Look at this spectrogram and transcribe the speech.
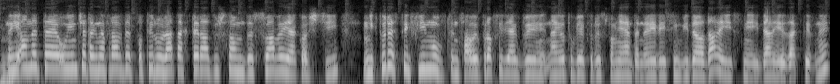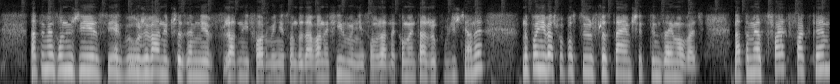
No i one, te ujęcia tak naprawdę po tylu latach teraz już są dość słabej jakości. Niektóre z tych filmów, ten cały profil jakby na YouTubie, który wspomniałem, ten Ray Racing Video dalej istnieje i dalej jest aktywny. Natomiast on już nie jest jakby używany przeze mnie w żadnej formie. Nie są dodawane filmy, nie są żadne komentarze upubliczniane, no ponieważ po prostu już przestałem się tym zajmować. Natomiast fakt faktem,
